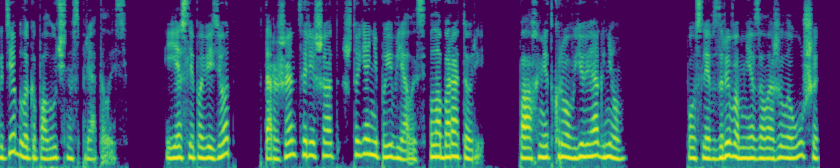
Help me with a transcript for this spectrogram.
где благополучно спряталась. Если повезет, вторженцы решат, что я не появлялась в лаборатории. Пахнет кровью и огнем. После взрыва мне заложило уши,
